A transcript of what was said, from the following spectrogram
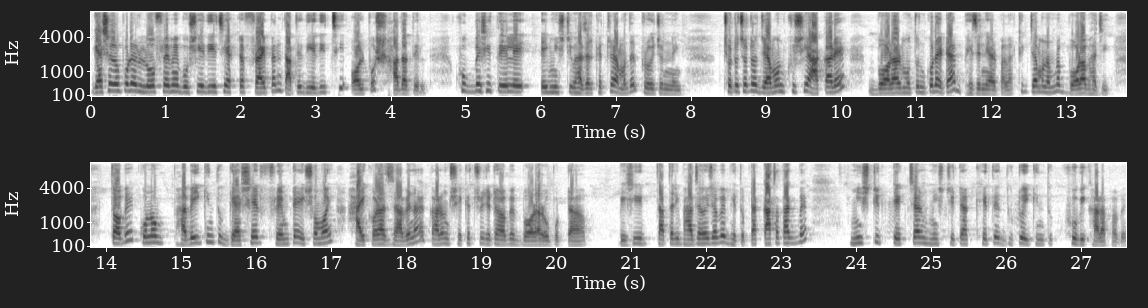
গ্যাসের ওপরে লো ফ্লেমে বসিয়ে দিয়েছি একটা ফ্রাই প্যান, তাতে দিয়ে দিচ্ছি অল্প সাদা তেল। খুব বেশি তেল এই মিষ্টি ভাজার ক্ষেত্রে আমাদের প্রয়োজন নেই। ছোট ছোট যেমন খুশি আকারে বড়ার মতন করে এটা ভেজে নেওয়ার পালা। ঠিক যেমন আমরা বড়া ভাজি। তবে কোনোভাবেই কিন্তু গ্যাসের ফ্লেমটা এই সময় হাই করা যাবে না। কারণ সেক্ষেত্রে যেটা হবে, বড়ার ওপরটা বেশি তাড়াতাড়ি ভাজা হয়ে যাবে, ভেতরটা কাঁচা থাকবে। মিষ্টির টেক্সচার মিষ্টিটা খেতে দুটোই কিন্তু খুবই খারাপ হবে।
